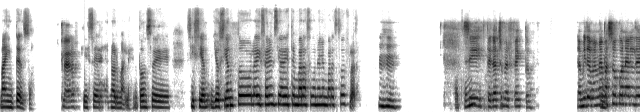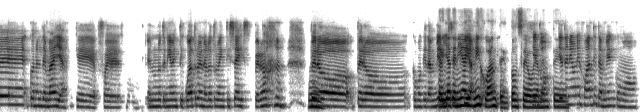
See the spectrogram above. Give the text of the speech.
más intensos claro. que seis años normales. Entonces, sí, sien- yo siento la diferencia de este embarazo con el embarazo de Flora. Ujú. ¿cachai? Sí, te cacho perfecto. A mí también me pasó con el de, con el de Maya, que fue, en uno tenía 24, en el otro 26, pero, Mm. pero, pero como que también Pero ya tenía sentía- un hijo antes, entonces Sí, po, obviamente... ya tenía un hijo antes y también como,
